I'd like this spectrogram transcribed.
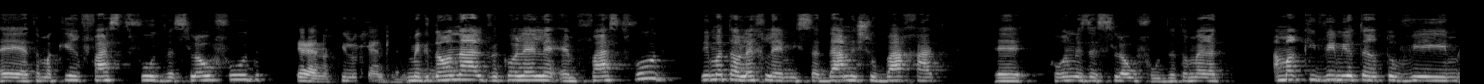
אה, אתה מכיר fast food ו-slow food? כן, כאילו, כן, כן. מקדונלד וכל אלה הם fast food, ואם אתה הולך למסעדה משובחת, אה, קוראים לזה slow food. זאת אומרת, המרכיבים יותר טובים,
